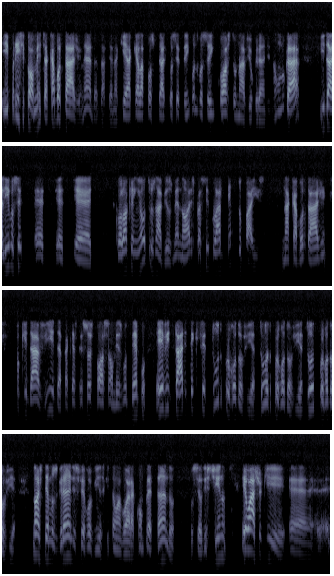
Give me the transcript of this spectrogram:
e principalmente a cabotagem, né, da Atena, que é aquela possibilidade que você tem quando você encosta um navio grande num lugar e dali você é, é, é, coloca em outros navios menores para circular dentro do país na cabotagem, o que dá vida para que as pessoas possam ao mesmo tempo evitar de ter que ser tudo por rodovia, tudo por rodovia, tudo por rodovia. Nós temos grandes ferrovias que estão agora completando o seu destino. Eu acho que é,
